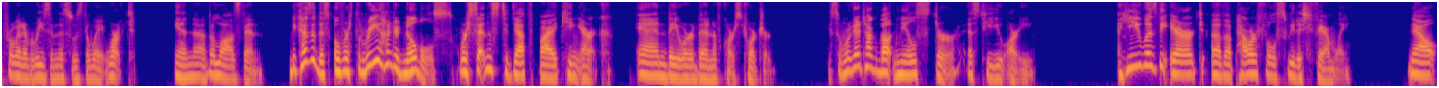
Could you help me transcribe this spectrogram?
For whatever reason, this was the way it worked in uh, the laws then. Because of this, over 300 nobles were sentenced to death by King Eric, and they were then, of course, tortured. So we're going to talk about Nils Sture, S T U R E. He was the heir of a powerful Swedish family. Now,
